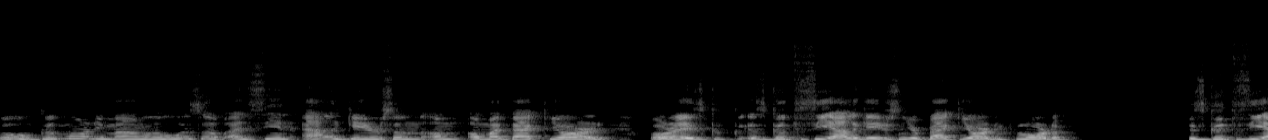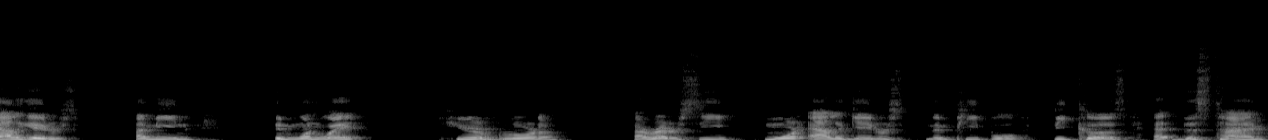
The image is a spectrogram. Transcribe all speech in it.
oh, good morning, mom. What's up? I see an alligator on, on, on my backyard. All right, it's it's good to see alligators in your backyard in Florida. It's good to see alligators. I mean, in one way, here in Florida, I'd rather see more alligators than people because at this time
